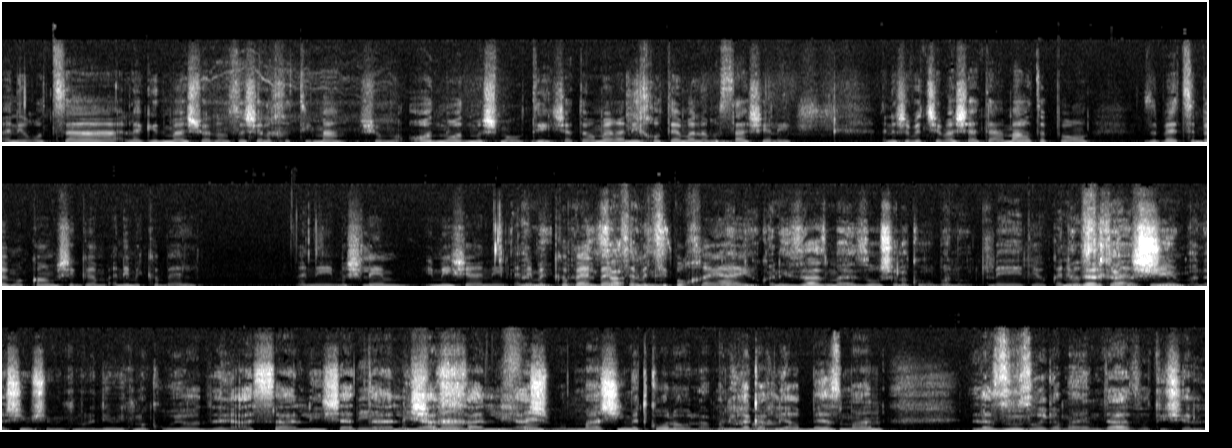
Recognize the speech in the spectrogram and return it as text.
אני רוצה להגיד משהו על הנושא של החתימה, שהוא מאוד מאוד משמעותי, שאתה אומר, אני חותם על המסע שלי. אני חושבת שמה שאתה אמרת פה, זה בעצם במקום שגם אני מקבל. אני משלים עם מי שאני. אני, מקבל אני בעצם אני את סיפור חיי. בדיוק, אני זז מהאזור של הקורבנות. בדיוק. אני בדרך מפסיק כלל להאשים. אנשים, אנשים שמתמודדים עם התמכרויות, זה עשה לי, שתה לי, אשמה, אכל לי. אש- מאשים את כל העולם. אני נכון. לקח לי הרבה זמן לזוז רגע מהעמדה הזאת של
